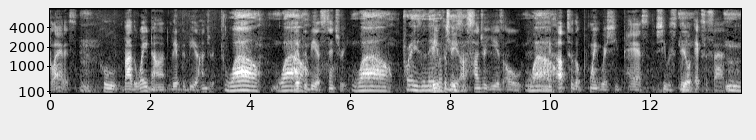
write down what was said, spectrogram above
Gladys, who, by the way, Don, lived to be 100, Wow, lived to wow, be a century, wow. Praise the name lived of to be Jesus. 100 years old. Wow. And up to the point where she passed, she was still mm. exercising, mm.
